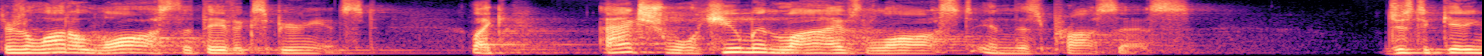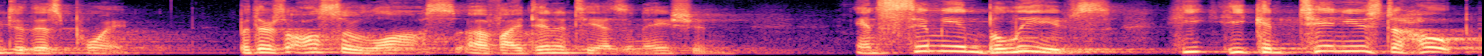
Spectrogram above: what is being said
There's a lot of loss that they've experienced, like actual human lives lost in this process, just to getting to this point. But there's also loss of identity as a nation. And Simeon believes, he, he continues to hope,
